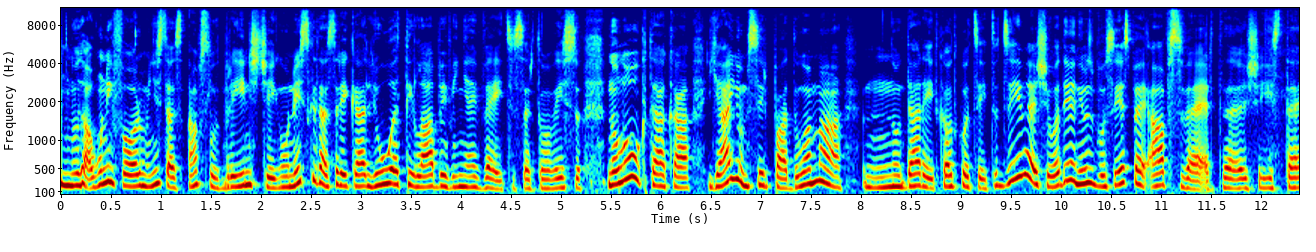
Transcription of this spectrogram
Nu, tā uniforma viņa izskatās absolūti brīnišķīgi un izskatās arī, ka ļoti labi viņai veicas ar to visu. Nu, lūk, tā kā, ja jums ir padomā, nu, darīt kaut ko citu dzīvē, šodien jums būs iespēja apsvērt eh, šīs te,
